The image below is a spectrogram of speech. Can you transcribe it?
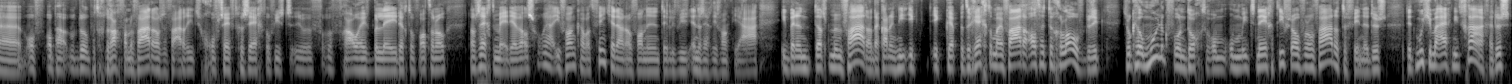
Uh, of op, het gedrag van de vader. Als de vader iets grofs heeft gezegd of iets een vrouw heeft beledigd of wat dan ook. Dan zegt de media wel eens, ja Ivanka, wat vind je daar nou van in de televisie? En dan zegt Ivanka, ja, ik ben een, dat is mijn vader. Daar kan ik niet, ik, ik heb het recht om mijn vader altijd te geloven. Dus ik, het is ook heel moeilijk voor een dochter om, om iets negatiefs over een vader te vinden. Dus dit moet je me eigenlijk niet vragen. Dus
